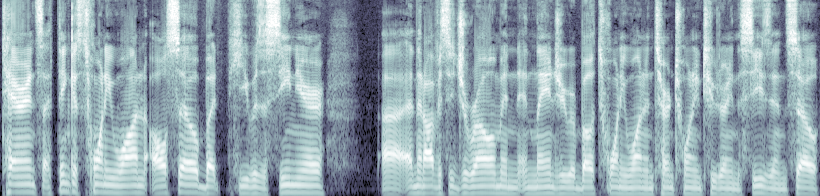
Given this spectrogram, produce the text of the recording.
Terrence I think is 21 also, but he was a senior. Uh, and then obviously Jerome and, and Landry were both 21 and turned 22 during the season. So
